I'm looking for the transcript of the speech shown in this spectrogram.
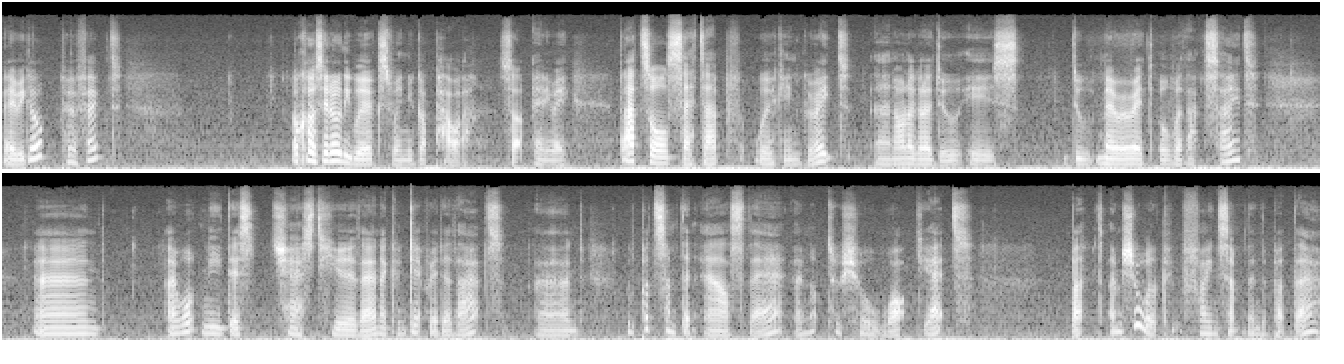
There we go, perfect. Of course, it only works when you've got power. So anyway, that's all set up, working great. And all I gotta do is do mirror it over that side and I won't need this chest here then I can get rid of that and we'll put something else there. I'm not too sure what yet but I'm sure we'll find something to put there.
